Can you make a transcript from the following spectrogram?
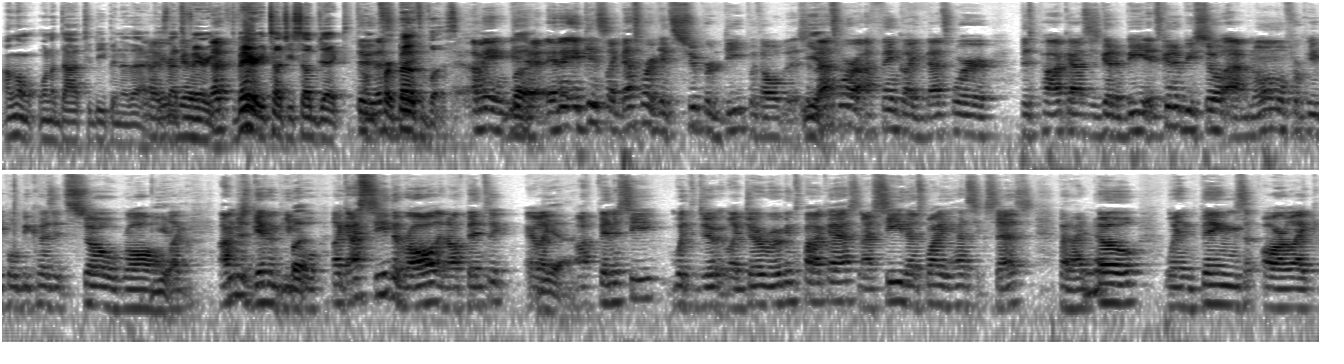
I don't want to dive too deep into that because you're that's good. very That's- very touchy subject Dude, um, for both of us. I mean, But- yeah, and it, it gets like that's where it gets super deep with all this, and Yeah. that's where I think like that's where this podcast is gonna be. It's gonna be so abnormal for people because it's so raw. Yeah. Like I'm just giving people like I see the raw and authentic or like Yeah. authenticity with Joe, like Joe Rogan's podcast, and I see that's why he has success. But I know when things are like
